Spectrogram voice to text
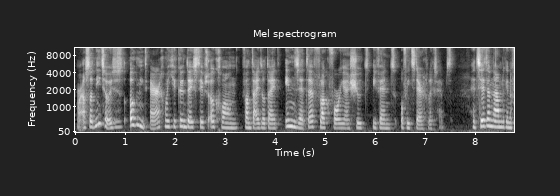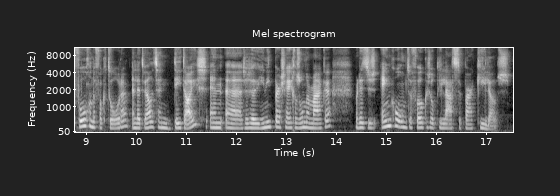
Maar als dat niet zo is, is het ook niet erg. Want je kunt deze tips ook gewoon van tijd tot tijd inzetten. vlak voor je een shoot, event of iets dergelijks hebt. Het zit hem namelijk in de volgende factoren. En let wel, dit zijn details. En uh, ze zullen je niet per se gezonder maken. Maar dit is dus enkel om te focussen op die laatste paar kilo's.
